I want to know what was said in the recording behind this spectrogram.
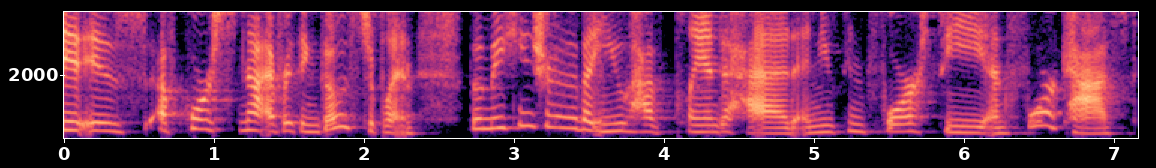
it is, of course, not everything goes to plan, but making sure that you have planned ahead and you can foresee and forecast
